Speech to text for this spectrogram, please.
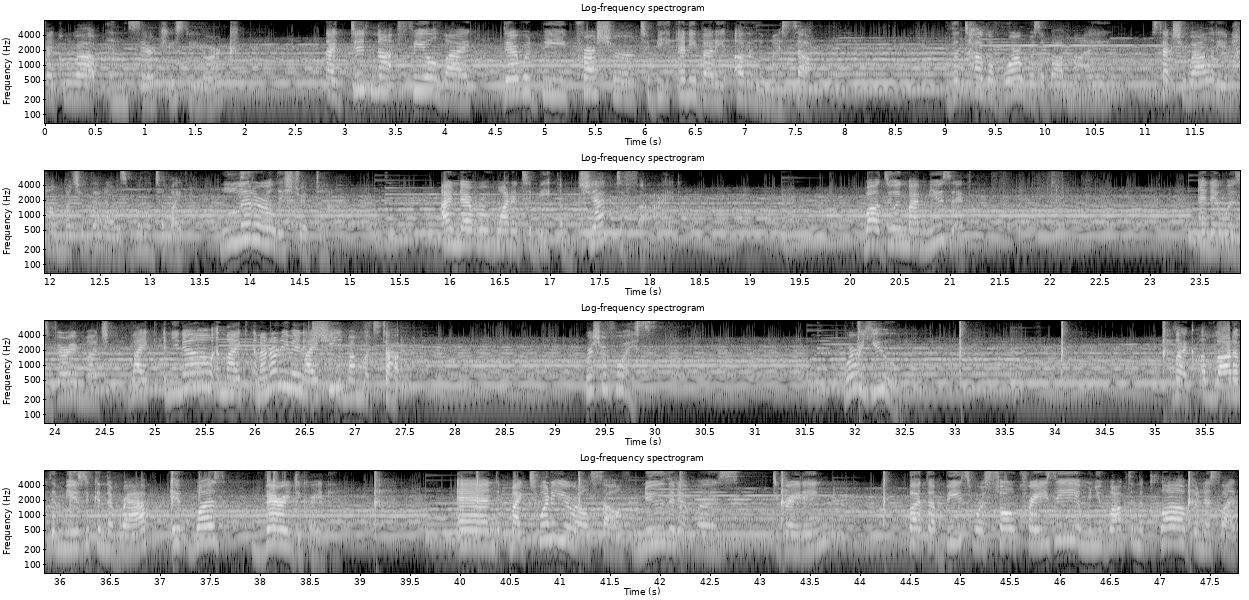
I grew up in Syracuse, New York. I did not feel like there would be pressure to be anybody other than myself. The tug of war was about my sexuality and how much of that I was willing to like literally strip down. I never wanted to be objectified while doing my music. And it was very much like, and you know, and like, and I don't even like, she, mom would stop. Where's your voice? Where are you? Like a lot of the music and the rap, it was very degrading. And my 20 year old self knew that it was degrading, but the beats were so crazy. And when you walked in the club and it's like,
